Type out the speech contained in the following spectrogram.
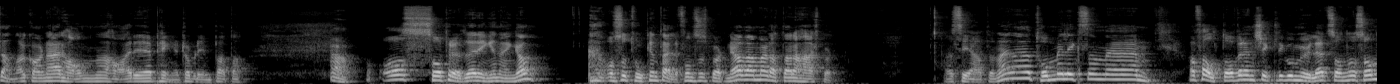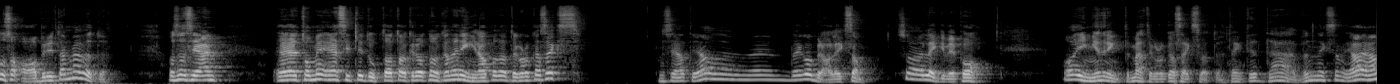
denne karen her, han har penger til å bli med på dette. Ja. Og så prøvde jeg å ringe han en gang, og så tok han telefonen, så spurte han ja, hvem er dette her, spurte han. Da sier jeg at nei, nei, Tommy liksom eh, har falt over en skikkelig god mulighet, sånn og sånn, og så avbryter han meg, vet du. Og så sier han eh, Tommy, jeg sitter litt opptatt akkurat nå, kan jeg ringe deg på dette klokka seks? Så sier at ja, det, det går bra, liksom. Så legger vi på. Og ingen ringte meg etter klokka seks, vet du. Tenkte dæven, liksom. Ja ja.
